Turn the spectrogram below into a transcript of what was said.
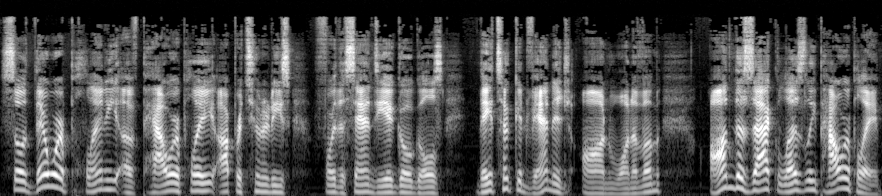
So there were plenty of power play opportunities for the San Diego Gulls. They took advantage on one of them on the Zach Leslie power play.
